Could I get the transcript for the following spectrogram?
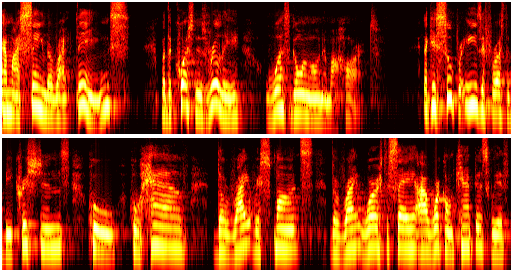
am I saying the right things? But the question is really, what's going on in my heart? Like it's super easy for us to be Christians who, who have the right response, the right words to say. I work on campus with,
